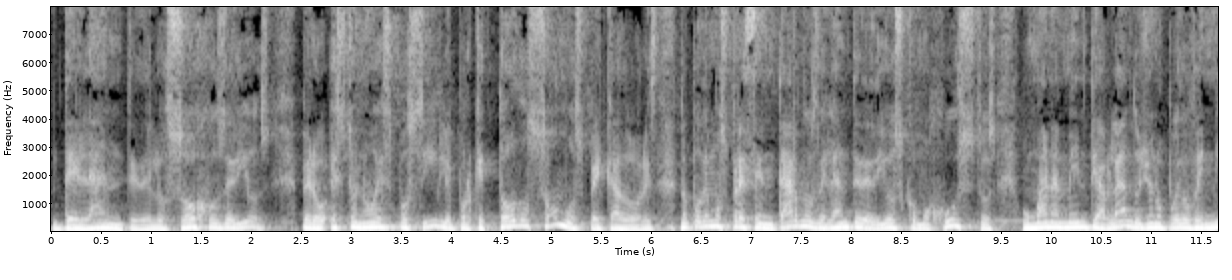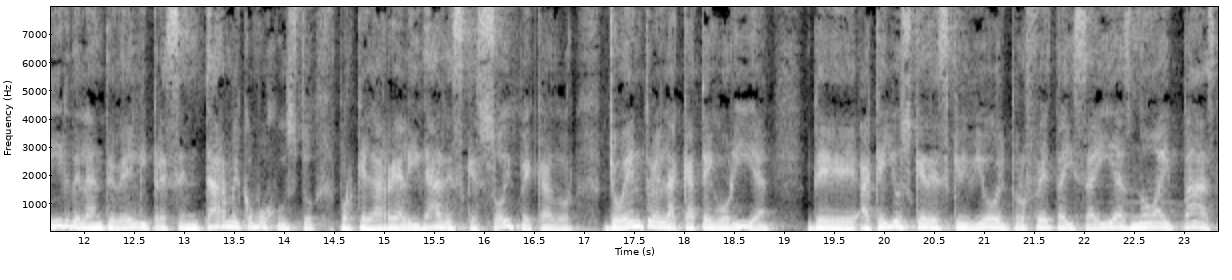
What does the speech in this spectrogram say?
delante de los ojos de Dios. Pero esto no es posible porque todos somos pecadores. No podemos presentarnos delante de Dios como justos, humanamente hablando. Yo no puedo venir delante de Él y presentarme como justo porque la realidad es que soy pecador. Yo entro en la categoría de aquellos que describió el profeta Isaías, no hay paz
